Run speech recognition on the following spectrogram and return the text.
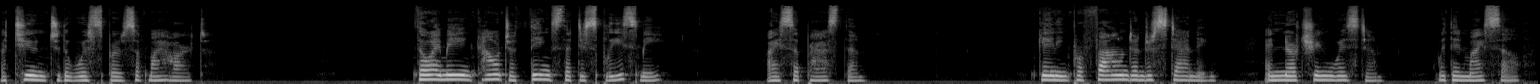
attuned to the whispers of my heart. Though I may encounter things that displease me, I surpass them, gaining profound understanding and nurturing wisdom within myself.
